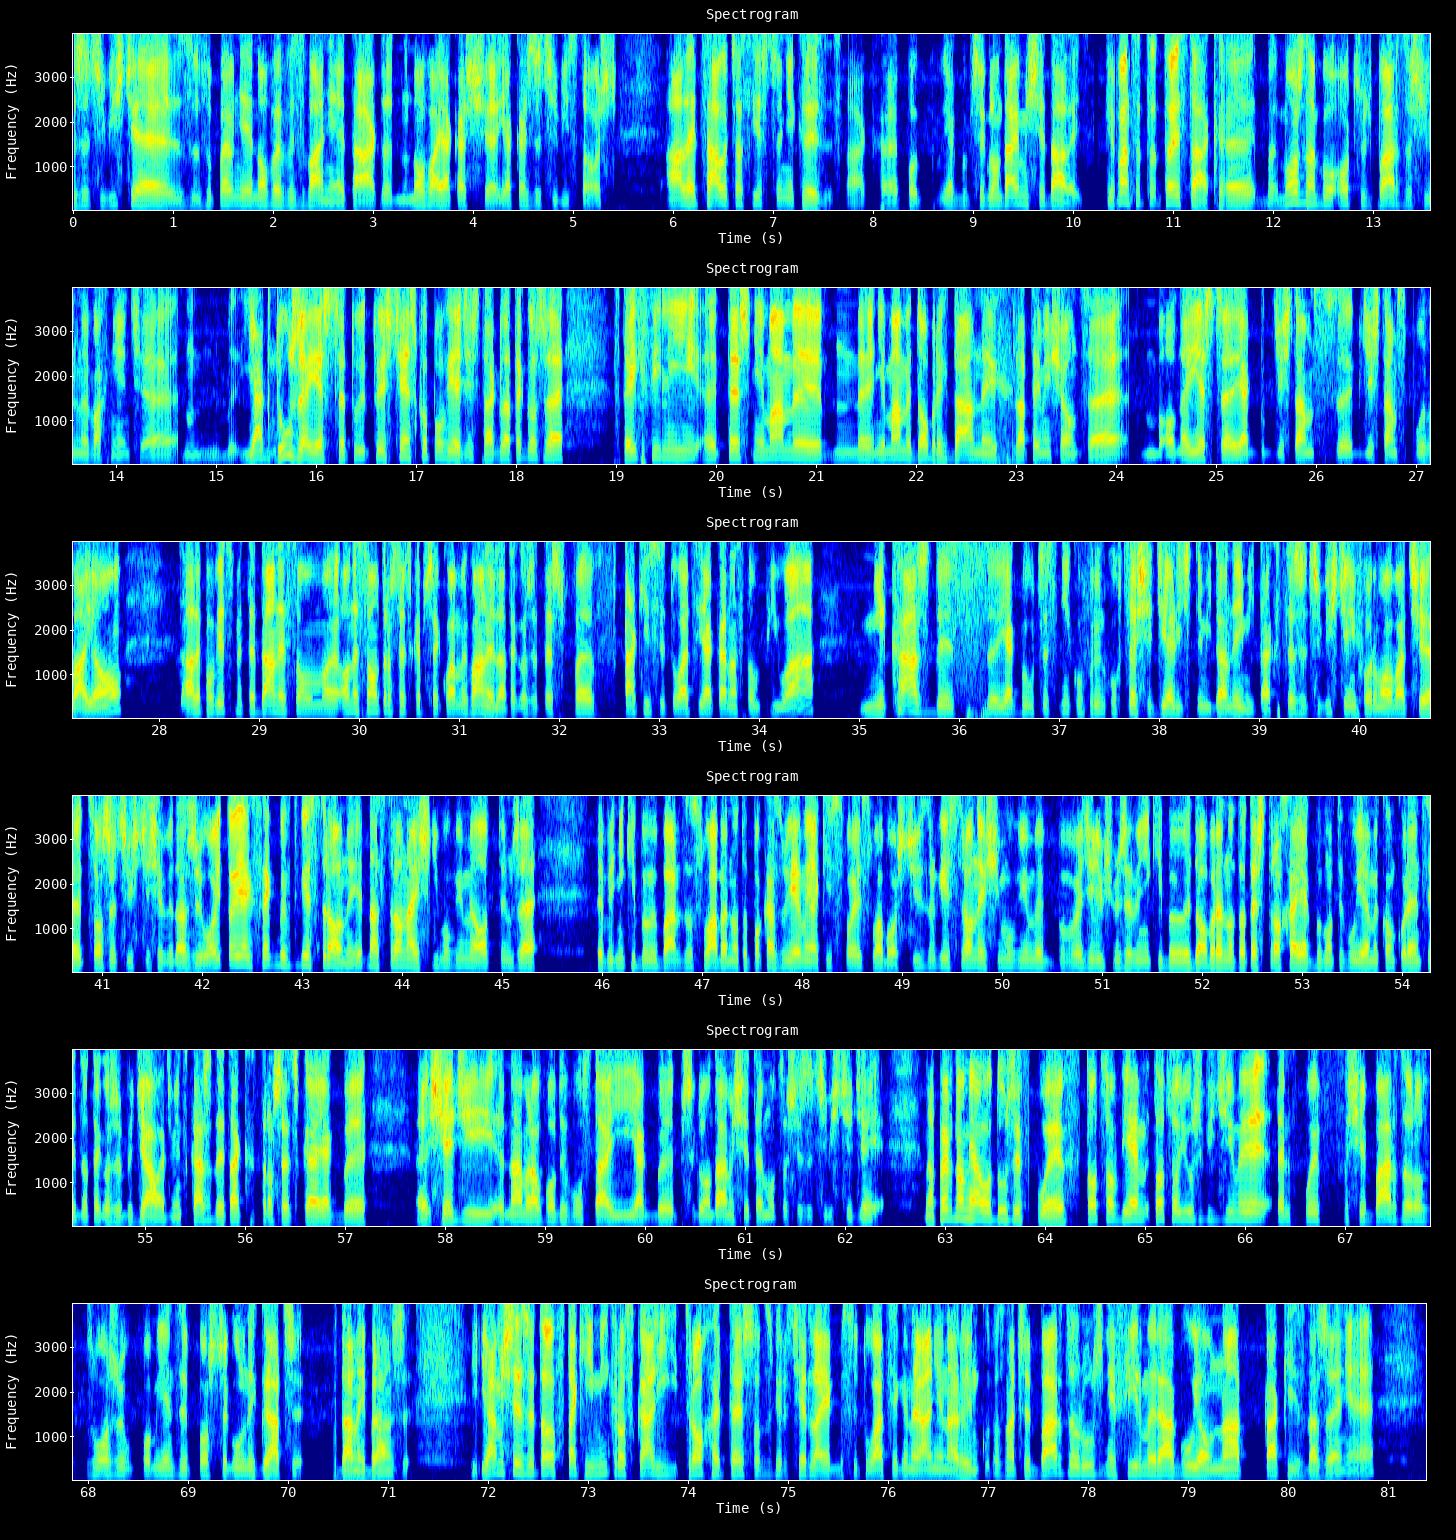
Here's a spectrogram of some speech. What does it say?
rzeczywiście zupełnie nowe wyzwanie, tak? Nowa jakaś, jakaś rzeczywistość ale cały czas jeszcze nie kryzys, tak? E, po, jakby przyglądajmy się dalej. Wie pan co, to, to jest tak, e, można było odczuć bardzo silne wahnięcie. Jak duże jeszcze, tu, tu jest ciężko powiedzieć, tak? Dlatego, że w tej chwili e, też nie mamy, nie mamy dobrych danych za te miesiące. One jeszcze jakby gdzieś tam, gdzieś tam spływają ale powiedzmy te dane są, one są troszeczkę przekłamywane, dlatego że też w, w takiej sytuacji, jaka nastąpiła, nie każdy z jakby uczestników rynku chce się dzielić tymi danymi, tak? Chce rzeczywiście informować co rzeczywiście się wydarzyło i to jest jakby w dwie strony. Jedna strona, jeśli mówimy o tym, że te wyniki były bardzo słabe, no to pokazujemy jakieś swoje słabości. Z drugiej strony, jeśli mówimy, powiedzieliśmy, że wyniki były dobre, no to też trochę jakby motywujemy konkurencję do tego, żeby działać, więc każdy tak troszeczkę jakby siedzi, namrał wody w usta i jakby przyglądamy się temu, co się rzeczywiście dzieje. Na pewno miało duży wpływ. To, co wiem, to, co już widzimy, ten wpływ się bardzo rozłożył pomiędzy poszczególnych graczy w danej branży. Ja myślę, że to w takiej mikroskali trochę też odzwierciedla jakby sytuację generalnie na rynku. To znaczy bardzo różnie firmy reagują na takie zdarzenie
